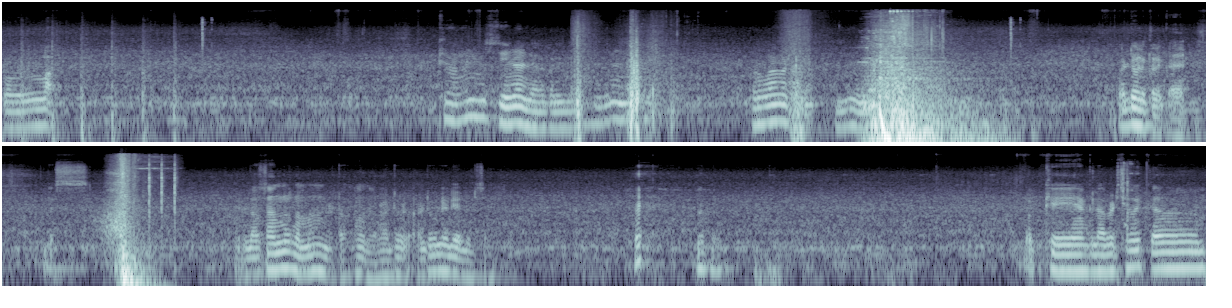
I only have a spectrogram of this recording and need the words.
കൊള്ളാം. അവൻ സീനല്ല കളിക്കുന്നത് കൊള്ളാൻ പറ്റും അടിപൊളി കളിക്കാരൻ യെസ് എല്ലാ സാധനവും നമ്മളുണ്ട് കേട്ടോ. നല്ല അടിപൊളി അടിപൊളിയായിട്ട് അടിച്ചത്? ഓക്കെ ഞങ്ങൾക്ക് അവിടെ ചോദിക്കാം.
